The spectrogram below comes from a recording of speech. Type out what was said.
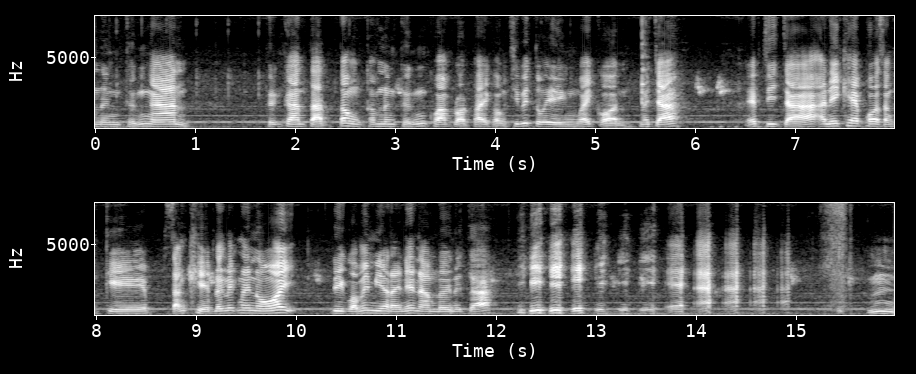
ำนึงถึงงาน ถึงการตัดต้องคำนึงถึงความปลอดภัยของชีวิตตัวเองไว้ก่อนนะจ๊ะ FC จ๋าอันนี้แค่พอสังเกตสังเขปเล็กๆน้อยๆดีกว่าไม่มีอะไรแนะนำเลยนะจ๊ะ อืม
